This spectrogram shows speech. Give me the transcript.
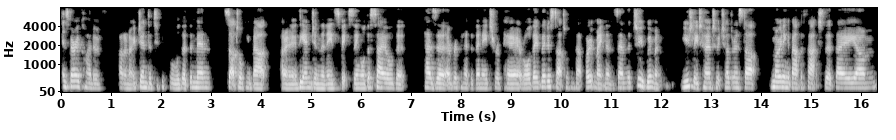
it's very kind of, I don't know, gender typical that the men start talking about, I don't know, the engine that needs fixing or the sail that has a, a rip in it that they need to repair, or they, they just start talking about boat maintenance. And the two women usually turn to each other and start moaning about the fact that they, um,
